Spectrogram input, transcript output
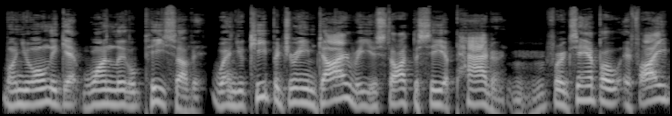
when you only get one little piece of it. When you keep a dream diary, you start to see a pattern. Mm-hmm. For example, if I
